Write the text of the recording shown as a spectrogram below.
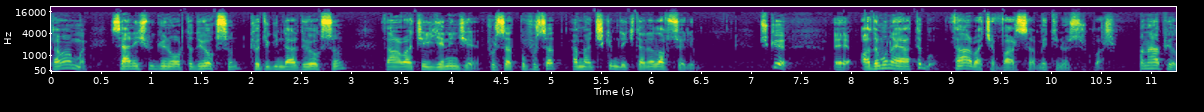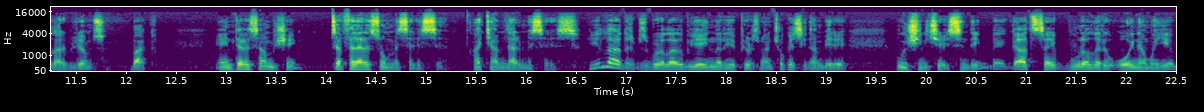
Tamam mı? Sen hiçbir gün ortada yoksun. Kötü günlerde yoksun. Fenerbahçe'yi yenince fırsat bu fırsat hemen çıkayım da iki tane laf söyleyeyim. Çünkü e, adamın hayatı bu. Fenerbahçe varsa Metin Öztürk var. Ne yapıyorlar biliyor musun? Bak enteresan bir şey. Mesela federasyon meselesi, hakemler meselesi. Yıllardır biz buralarda bu yayınları yapıyoruz. Ben çok eskiden beri bu işin içerisindeyim ve Galatasaray buraları oynamayı,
